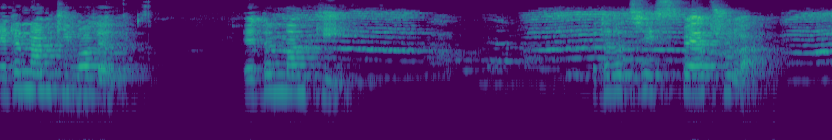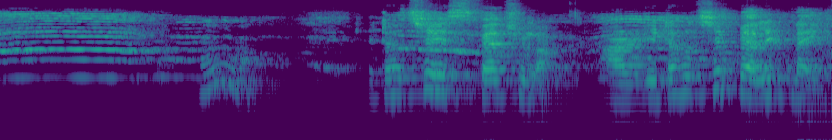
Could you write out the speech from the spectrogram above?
এটার নাম কি বলেন? এটার নাম কি? এটা হচ্ছে স্প্যাচুলা হুম, এটা হচ্ছে স্প্যাচুলা আর এটা হচ্ছে প্যালেট নাইফ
